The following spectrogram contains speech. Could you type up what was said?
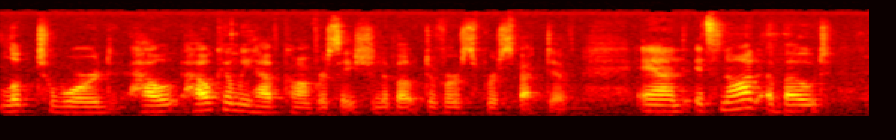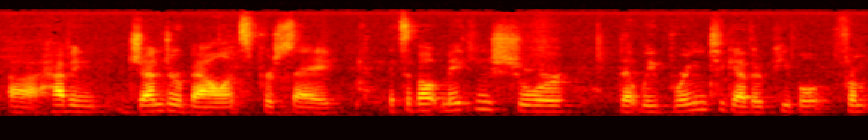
look toward how, how can we have conversation about diverse perspective. And it's not about uh, having gender balance per se, it's about making sure that we bring together people from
